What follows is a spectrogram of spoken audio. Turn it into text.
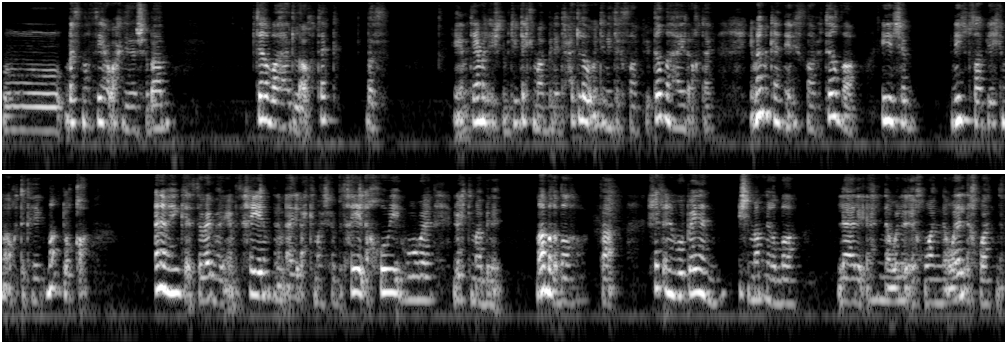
وبس نصيحة واحدة للشباب بترضى هاد لأختك بس. يعني تعمل إيش لما تيجي تحكي مع بنت حتى لو أنت نيتك صافية بترضى هاي لأختك. يعني مهما كان نيتك صافية بترضى يجي شاب نيته صافية يحكي مع أختك هيك ما أتوقع. أنا هيك أستوعبها. يعني بتخيل لما أجي أحكي مع شاب بتخيل أخوي هو اللي بيحكي مع بنت. ما برضاها فشايف إنه هو فعلا إشي ما بنرضاه لا لأهلنا ولا لإخواننا ولا لإخواتنا.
